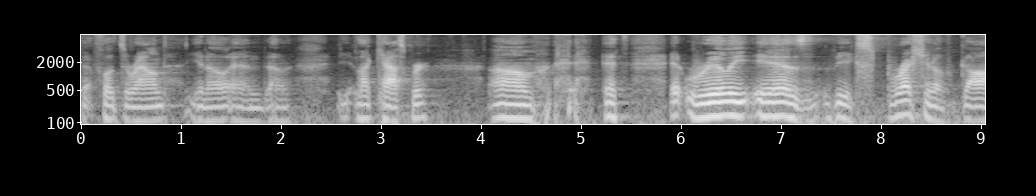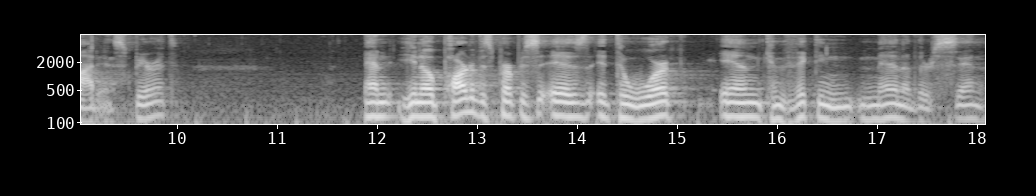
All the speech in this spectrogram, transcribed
that floats around, you know, and uh, like Casper. Um, it, it really is the expression of God in spirit. And, you know, part of his purpose is it to work in convicting men of their sin.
